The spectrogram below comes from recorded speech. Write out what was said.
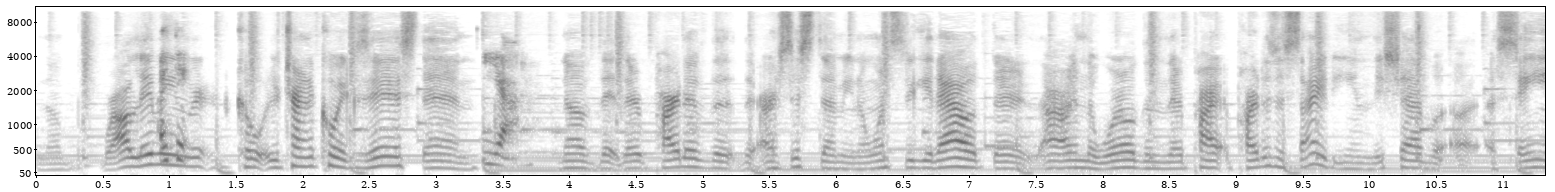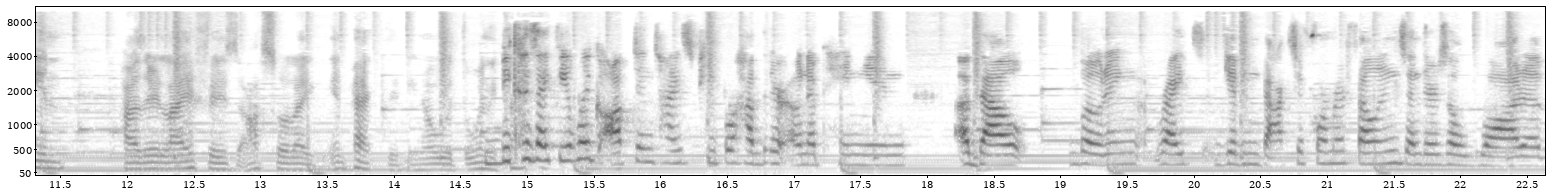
you know we're all living think, we're, co- we're trying to coexist and yeah you know they, they're part of the, the, our system you know once they get out they're out in the world and they're part, part of society and they should have a, a say in how their life is also like impacted you know with the when because i feel like oftentimes people have their own opinion about voting rights given back to former felons and there's a lot of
